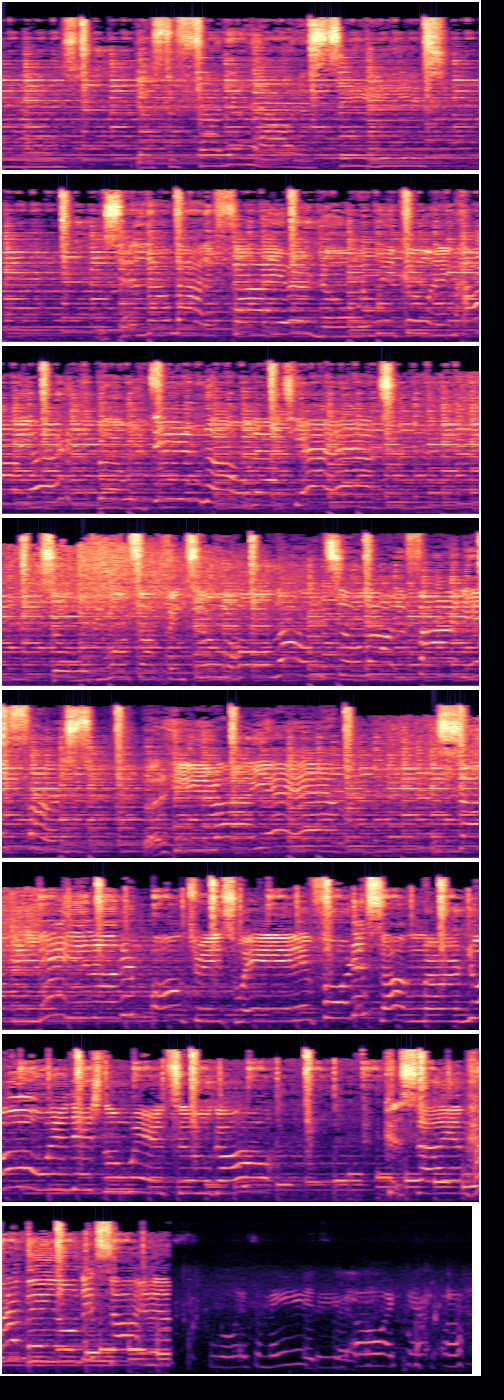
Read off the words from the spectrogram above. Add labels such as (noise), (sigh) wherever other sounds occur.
cool. It's amazing. great. Oh, I can't. Oh,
